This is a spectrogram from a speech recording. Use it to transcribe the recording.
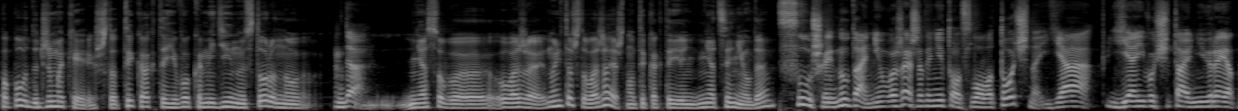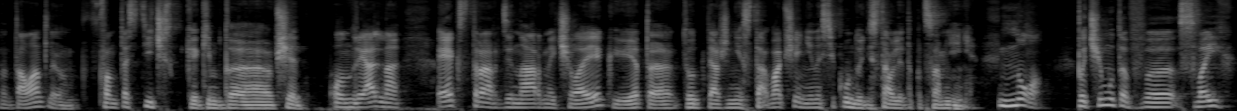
по поводу Джима Керри, что ты как-то его комедийную сторону да. не особо уважаешь. Ну, не то, что уважаешь, но ты как-то ее не оценил, да? Слушай, ну да, не уважаешь, это не то слово точно. Я, я его считаю невероятно талантливым, фантастическим каким-то вообще он реально экстраординарный человек, и это тут даже не ста- вообще ни на секунду не ставлю это под сомнение. Но почему-то в своих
